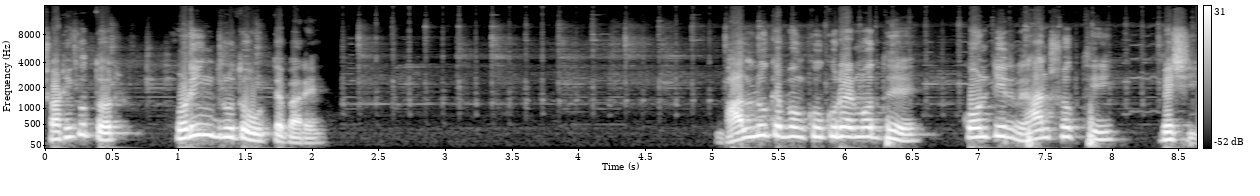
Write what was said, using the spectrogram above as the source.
সঠিক উত্তর, হরিণ দ্রুত উঠতে পারে। ভাল্লুক এবং কুকুরের মধ্যে কোনটির ঘ্রাণ শক্তি বেশি?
